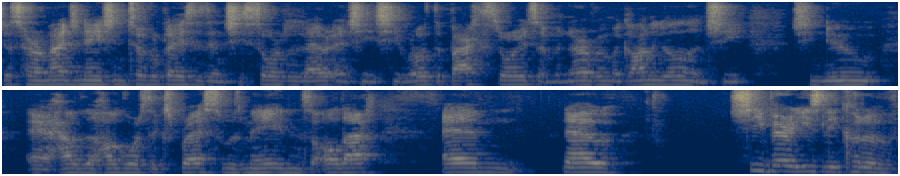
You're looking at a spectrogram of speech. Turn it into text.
just her imagination took her places and she sorted it out and she she wrote the backstory to Minerva McGonagall and she she knew uh, how the Hogwarts Express was made and so all that. Um, now she very easily could have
